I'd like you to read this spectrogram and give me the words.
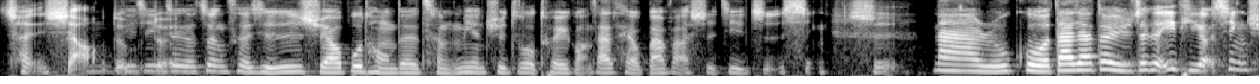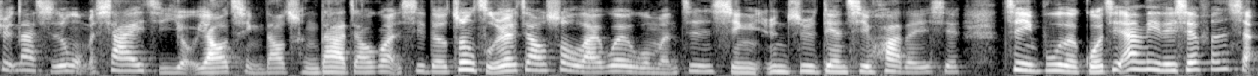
成效，对不对？毕竟这个政策其实是需要不同的层面去做推广，它才有办法实际执行。是。那如果大家对于这个议题有兴趣，那其实我们下一集有邀请到成大交管系的郑祖瑞教授来为我们进行运具电气化的一些进一步的国际案例的一些分享。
